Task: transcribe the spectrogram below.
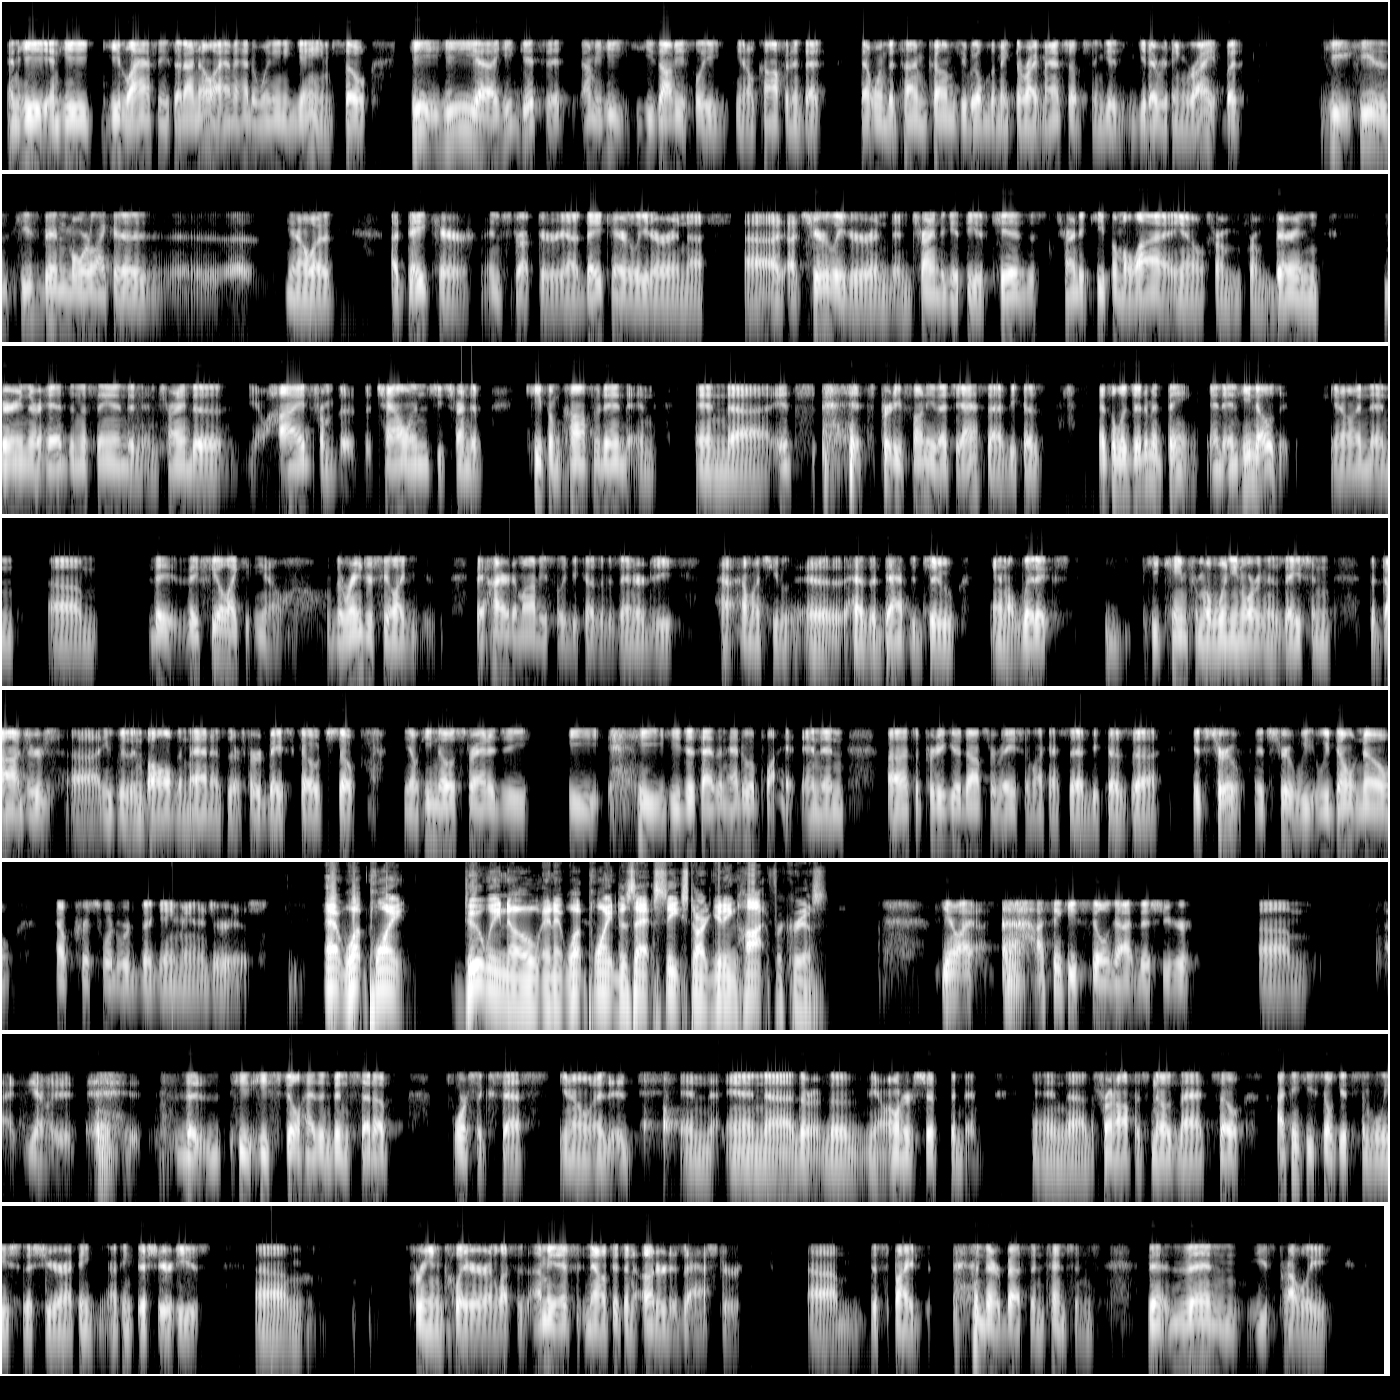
And he and he he laughed and he said, I know I haven't had to win any games. So he he uh, he gets it. I mean, he he's obviously you know confident that that when the time comes, he'll be able to make the right matchups and get get everything right. But he he's he's been more like a uh, you know a a daycare instructor, a daycare leader, and uh, uh, a cheerleader and, and trying to get these kids, trying to keep them alive, you know, from from burying burying their heads in the sand and, and trying to you know hide from the the challenge. He's trying to keep them confident and and uh, it's it's pretty funny that you ask that because it's a legitimate thing and and he knows it, you know, and and um, they they feel like you know the Rangers feel like they hired him obviously because of his energy, how, how much he uh, has adapted to analytics. He came from a winning organization, the Dodgers. Uh, he was involved in that as their third base coach. So, you know, he knows strategy. He he he just hasn't had to apply it, and then uh, that's a pretty good observation, like I said, because uh, it's true. It's true. We we don't know how Chris Woodward, the game manager, is. At what point do we know, and at what point does that seat start getting hot for Chris? You know, I I think he's still got this year. Um, I, you know, it, the he he still hasn't been set up for success. You know, it, it, and and uh, the the you know ownership and and, uh, the front office knows that. So I think he still gets some leash this year. I think I think this year he's um, free and clear, unless it's, I mean, if now if it's an utter disaster, um, despite their best intentions, then then he's probably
